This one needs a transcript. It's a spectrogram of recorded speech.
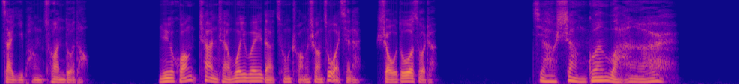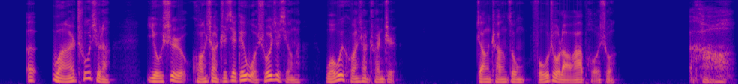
在一旁撺掇道。女皇颤颤巍巍的从床上坐起来，手哆嗦着，叫上官婉儿。呃，婉儿出去了，有事皇上直接给我说就行了，我为皇上传旨。张昌宗扶住老阿婆说：“好，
